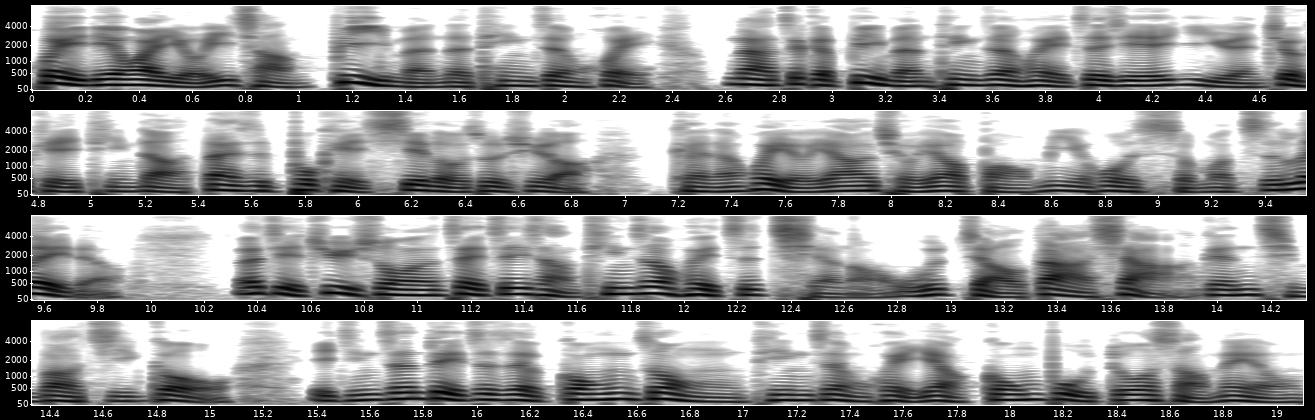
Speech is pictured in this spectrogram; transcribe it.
会另外有一场闭门的听证会，那这个闭门听证会，这些议员就可以听到，但是不可以泄露出去哦。可能会有要求要保密或什么之类的，而且据说呢，在这一场听证会之前哦，五角大厦跟情报机构已经针对这次公众听证会要公布多少内容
